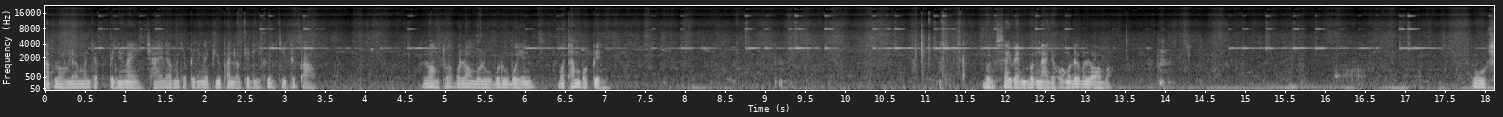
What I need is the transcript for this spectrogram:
รับรองแล้วมันจะเป็นยังไง ใช้แล้วมันจะเป็นยังไงผิวพรรณเราจะดีขึ้นจริงหรือเปล่า ลองตัวบ่ลองบ่รู้บ่ดูบ่เห็นบ่ทำบ่เป็นเบิ่งใส่แว่นเบิ่งหน้าเจ้าของก็เดินมันรอบ่โอเค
